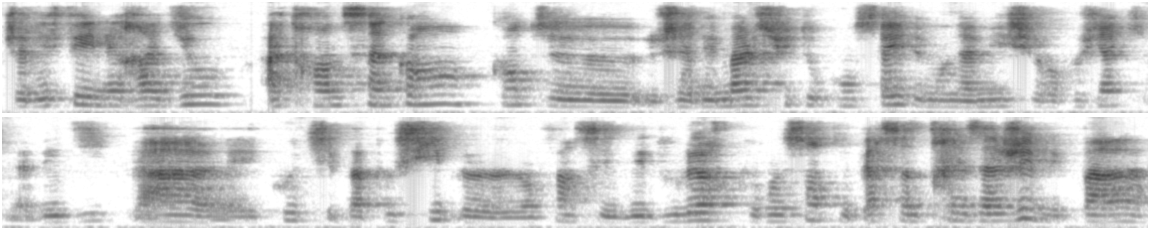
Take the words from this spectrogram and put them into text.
j'avais fait une radio à 35 ans quand euh, j'avais mal suite au conseil de mon ami chirurgien qui m'avait dit là, euh, écoute, c'est pas possible. enfin, c'est des douleurs que ressentent les personnes très âgées, mais pas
